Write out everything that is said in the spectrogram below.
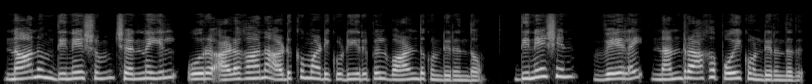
நானும் தினேஷும் சென்னையில் ஒரு அழகான அடுக்குமாடி குடியிருப்பில் வாழ்ந்து கொண்டிருந்தோம். தினேஷின் வேலை நன்றாக போய்க் கொண்டிருந்தது.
